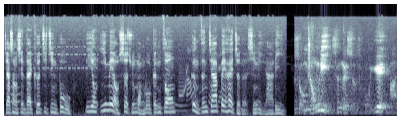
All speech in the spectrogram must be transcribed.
加上现代科技进步，利用 email 社群网络跟踪，更增加被害者的心理压力。就是我们农历称为是鬼月啊，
